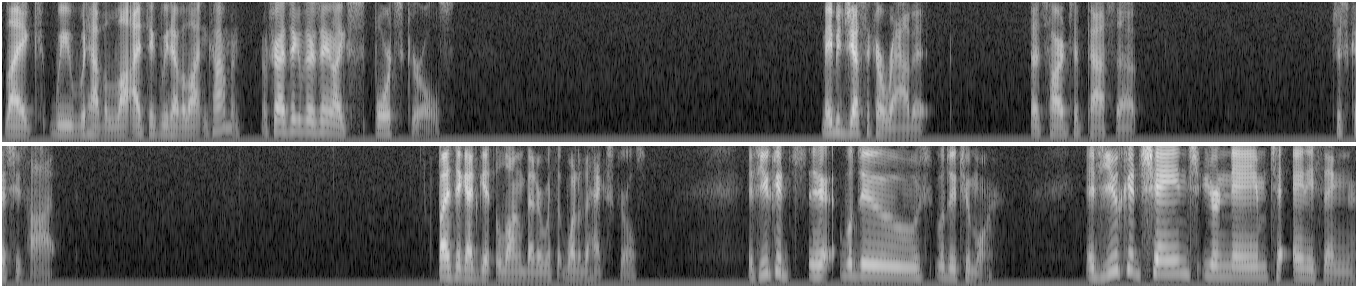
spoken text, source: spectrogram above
Like we would have a lot. I think we'd have a lot in common. I'm trying to think if there's any like sports girls. Maybe Jessica Rabbit. That's hard to pass up. Just because she's hot. But I think I'd get along better with one of the Hex girls. If you could, uh, we'll do we'll do two more. If you could change your name to anything,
